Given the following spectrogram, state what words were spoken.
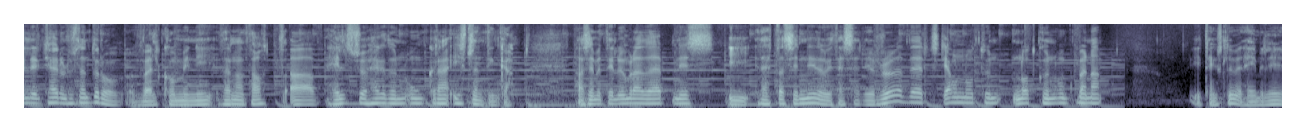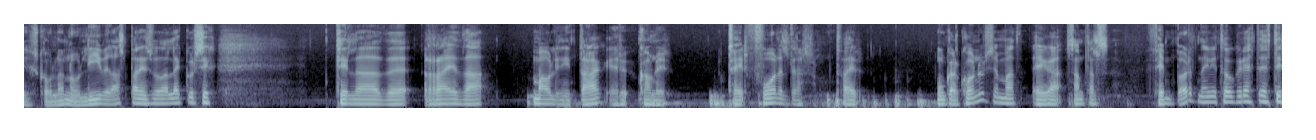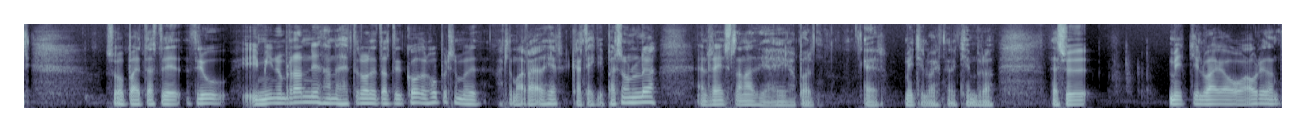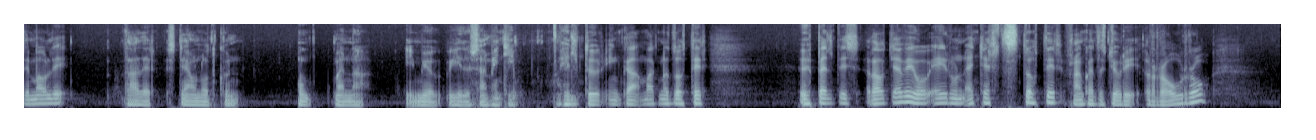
Sælir kæru hlustendur og velkomin í þennan þátt af heilsuhegðun ungra Íslendinga. Það sem er til umræðu efnis í þetta sinnið og í þessari röð er stjánótun, notkun ungmenna í tengslu við heimili, skólan og lífið allt bara eins og það leggur sig. Til að ræða málin í dag eru komnir tveir foreldrar, tveir ungar konur sem að eiga samtals fimm börn ef ég tók rétt eftir svo bætast við þrjú í mínum ranni þannig að þetta er orðið alltaf góður hópur sem við ætlum að ræða hér, kannski ekki persónulega en reynslan að því að eiga börn er mikilvægt þegar kemur að þessu mikilvæga og áriðandi máli. Það er stjánótkun ungmenna í mjög víðu samhengi. Hildur Inga Magnadóttir uppeldis ráðgjafi og Eirún Eggertsdóttir framkvæmdastjóri Róró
